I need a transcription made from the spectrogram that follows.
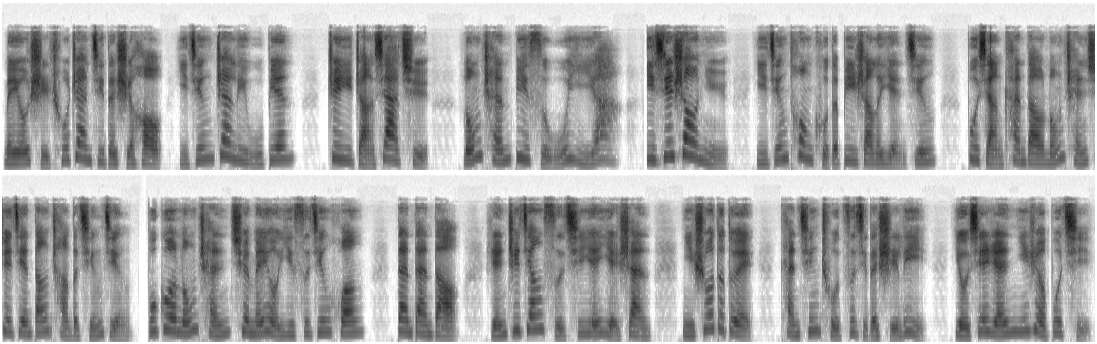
没有使出战绩的时候，已经战力无边。这一掌下去，龙尘必死无疑啊！一些少女已经痛苦的闭上了眼睛，不想看到龙尘血溅当场的情景。不过龙尘却没有一丝惊慌，淡淡道：“人之将死，其言也善。你说的对，看清楚自己的实力，有些人你惹不起。”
